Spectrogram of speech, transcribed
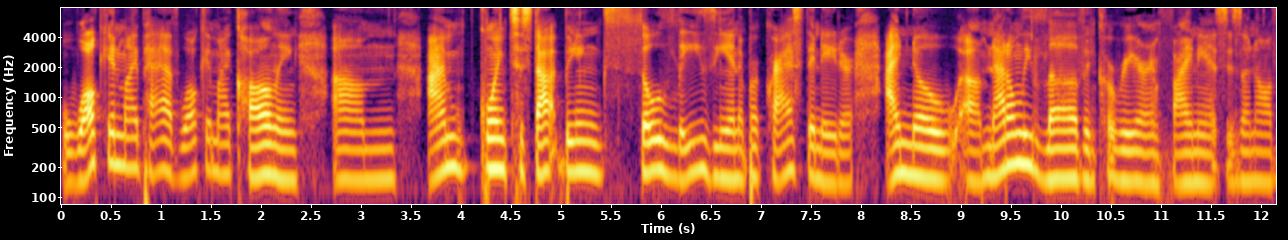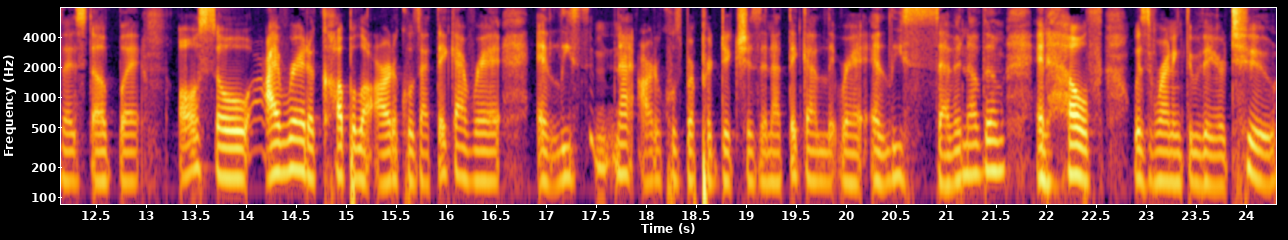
walk in my path, walk in my calling. Um, I'm going to stop being so lazy and a procrastinator. I know um, not only love and career and finances and all that stuff, but also I read a couple of articles. I think I read at least not articles but predictions and I think I read at least 7 of them and health was running through there too.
